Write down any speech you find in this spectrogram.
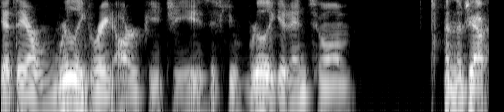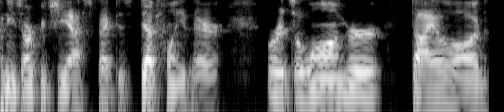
yet they are really great RPGs if you really get into them. And the Japanese RPG aspect is definitely there, where it's a longer dialogue,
